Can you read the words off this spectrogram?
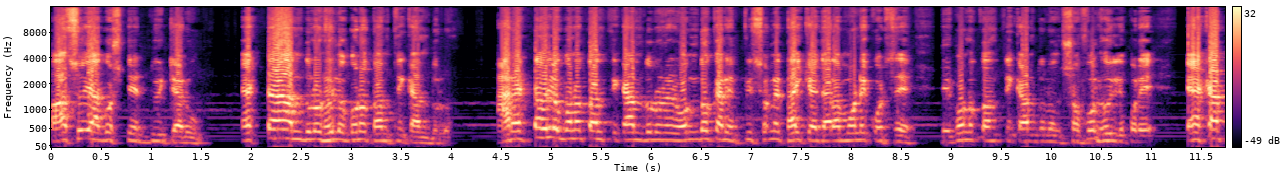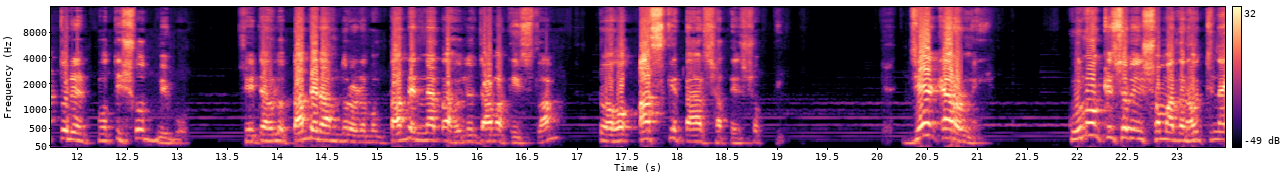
পাঁচই আগস্টের দুইটা রূপ। একটা আন্দোলন হলো গণতান্ত্রিক আন্দোলন। আর একটা হলো গণতান্ত্রিক আন্দোলনের অন্ধকারের পিছনে থাইকে যারা মনে করছে যে গণতান্ত্রিক আন্দোলন সফল হইলে পরে একাত্তরের প্রতিশোধ নিব। সেটা হলো তাদের আন্দোলন এবং তাদের নেতা হলো জামাত ইসলাম। সহ আজকে তার সাথে শক্তি। যে কারণে কোনো কিছুরই সমাধান হচ্ছে না,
